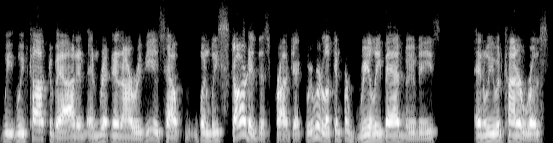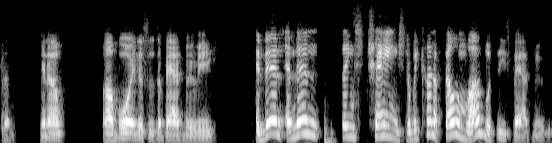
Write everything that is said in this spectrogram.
we we've talked about and, and written in our reviews how when we started this project, we were looking for really bad movies, and we would kind of roast them. You know, oh boy, this is a bad movie. And then and then things changed, and we kind of fell in love with these bad movies.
